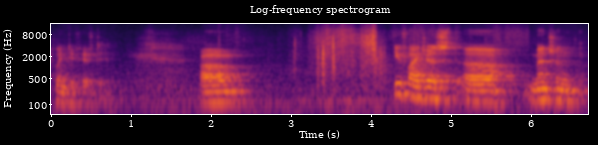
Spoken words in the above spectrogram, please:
2050. Um, if I just uh, mention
